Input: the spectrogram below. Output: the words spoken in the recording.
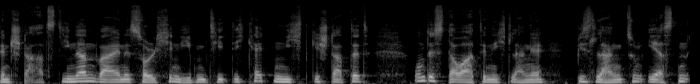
den Staatsdienern war eine solche Nebentätigkeit nicht gestattet, und es dauerte nicht lange, bislang zum ersten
